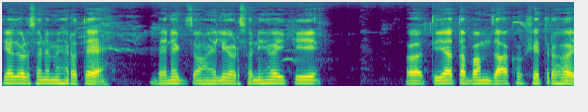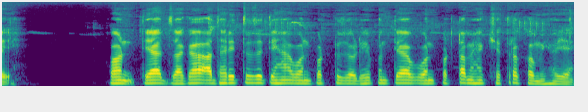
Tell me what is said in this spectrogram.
त्याच अडचणी में रहते बेनेक जो अडचणी होय की अ, त्या तबाम जाख क्षेत्र होय। पण त्या जागा आधारित जे त्या वनपट्टू जोडी पण त्या वनपट्टा में क्षेत्र कमी होये.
